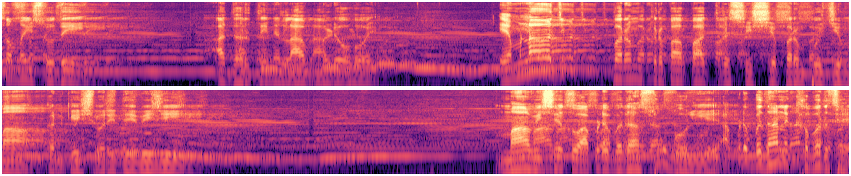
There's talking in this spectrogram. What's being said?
સમય સુધી આ ધરતીને લાભ મળ્યો હોય. એમના જ પરમ કૃપા પાત્ર શિષ્ય પરમ પૂજ્યમાં કનકેશ્વરી દેવીજી. માં વિશે તો આપણે બધા શું બોલીએ? આપણે બધાને ખબર છે.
